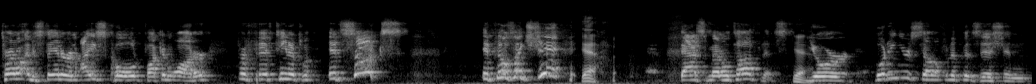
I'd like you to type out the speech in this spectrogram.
Turn off. and stand there in ice cold fucking water for 15 or 20. It sucks. It feels like shit. Yeah. That's mental toughness. Yeah. You're putting yourself in a position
